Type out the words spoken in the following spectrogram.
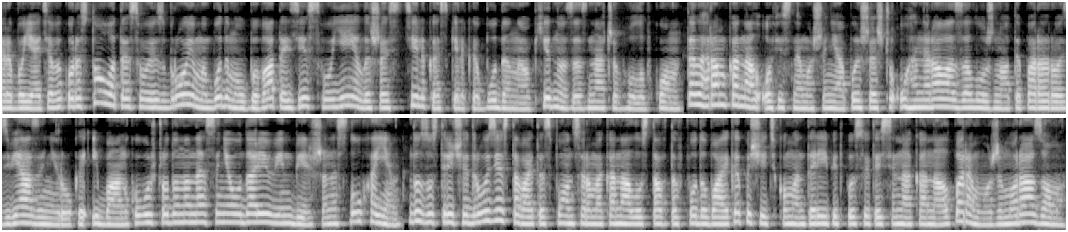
партнери бояться використовувати свою зброю, ми будемо вбивати зі своєї лише стільки, скільки буде необхідно, зазначив головком. Телеграм-канал Офісне мишеня пише, що у генерала залужного тепер розв'язані руки і банкову щодо нанесення ударів він більше не слухає. До зустрічі, друзі. Ставайте спонсорами каналу, ставте вподобайки, пишіть коментарі, підписуйтесь на канал. Переможемо разом.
